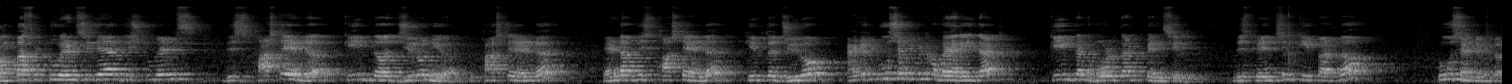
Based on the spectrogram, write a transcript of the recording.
compass with two ends is there these two ends this first end keep the zero near first end end of this first end keep the zero and 2 centimeter where is that keep that hold that pencil this pencil keep at the 2 centimeter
